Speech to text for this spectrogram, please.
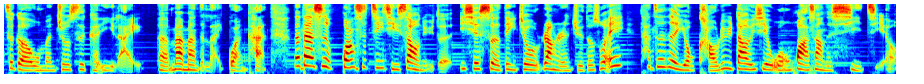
这个我们就是可以来呃慢慢的来观看。那但是光是惊奇少女的一些设定，就让人觉得说，诶，他真的有考虑到一些文化上的细节哦，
